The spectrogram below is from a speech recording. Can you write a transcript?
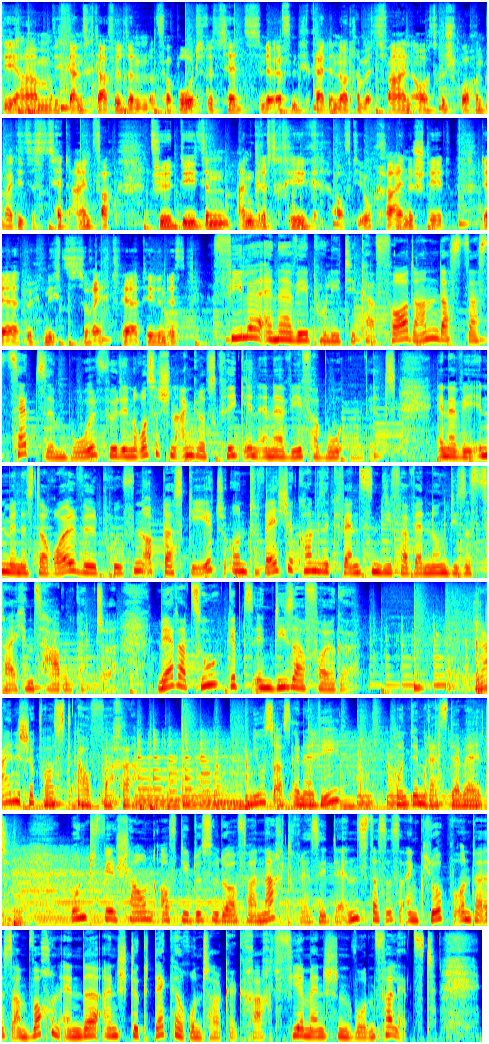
Die haben sich ganz klar für so ein Verbot des Sets in der Öffentlichkeit in Nordrhein-Westfalen ausgesprochen, weil dieses Set einfach für diesen Angriffskrieg auf die Ukraine steht, der durch nichts zu rechtfertigen ist. Viele NRW-Politiker fordern, dass das Z-Symbol für den russischen Angriffskrieg in NRW verboten wird. NRW-Innenminister Reul will prüfen, ob das geht und welche Konsequenzen die Verwendung dieses Zeichens haben könnte. Mehr dazu gibt's in dieser Folge. Rheinische Post Aufwacher. News aus NRW und dem Rest der Welt. Und wir schauen auf die Düsseldorfer Nachtresidenz. Das ist ein Club und da ist am Wochenende ein Stück Decke runtergekracht. Vier Menschen wurden verletzt.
